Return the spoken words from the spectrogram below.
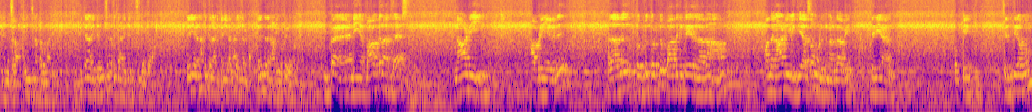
தெரிஞ்சா தெரிஞ்சுனா கவனாடி பித்தனாடி தெரிஞ்சுனா பித்தனாடி தெரிஞ்சுக்கா தெரியலன்னா பித்தனாடி தெரியலன்னா இல்லைடா தெரிஞ்சத நாடி விட்டு இப்போ நீங்கள் பார்க்குற அந்த நாடி அப்படிங்கிறது அதாவது தொட்டு தொட்டு பார்த்துக்கிட்டே இருந்தால் தான் அந்த நாடி வித்தியாசம் உங்களுக்கு நல்லாவே தெரியாது. ஓகே? சித்திரமும்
